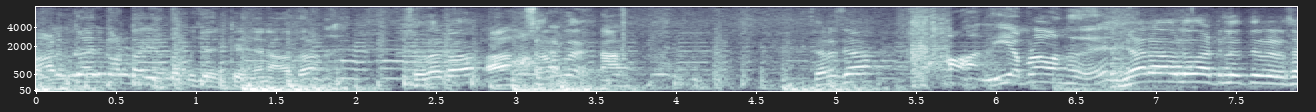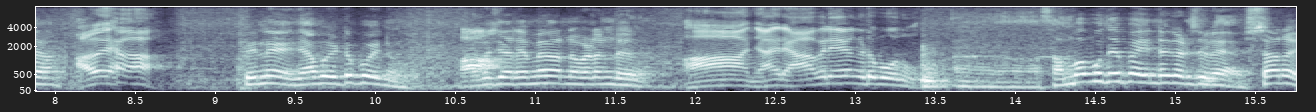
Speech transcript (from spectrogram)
ആൾക്കാർ കണ്ടാ എന്താ വിചാരിക്കുക? ഞാൻ അതാണ്. ചെറുതാ സാറേ ചെറുച്ചാ ആ. നീ എപ്പോഴാ വന്നത്? ഞാൻ രാവിലെ നാട്ടിലെത്തി ചെറുച്ചാ അതെയാ പിന്നെ ഞാൻ വീട്ടിൽ പോയിനു അപ്പൊ ചെറിയമ്മ പറഞ്ഞു ഇവിടെ ഉണ്ട്. ആ ഞാൻ രാവിലെ അങ്ങോട്ട് പോന്നു. സംഭവം പുതിയ പെയിന്റ് ഒക്കെ അടിച്ചില്ലേ? ഉഷാറേ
